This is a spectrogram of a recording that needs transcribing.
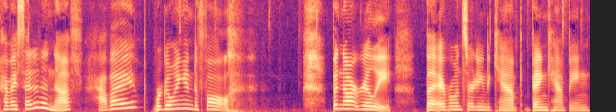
have I said it enough? Have I? We're going into fall. but not really. But everyone's starting to camp, been camping.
